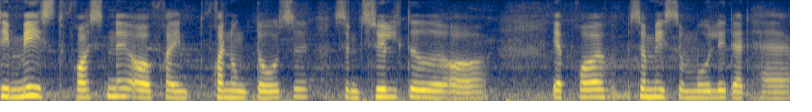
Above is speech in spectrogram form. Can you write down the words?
det mest frosne og fra, en, fra nogle dåse, sådan syltet, og jeg prøver så mest som muligt at have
